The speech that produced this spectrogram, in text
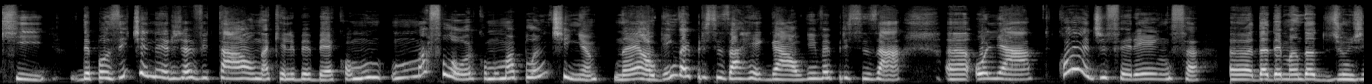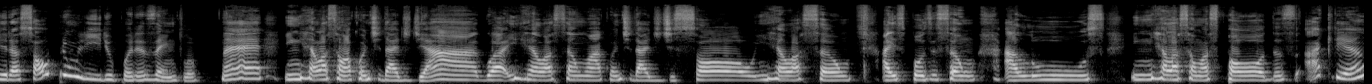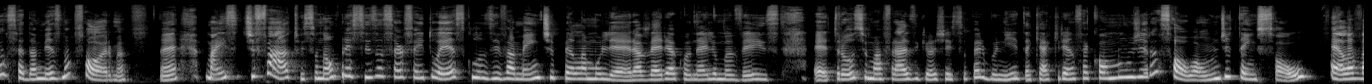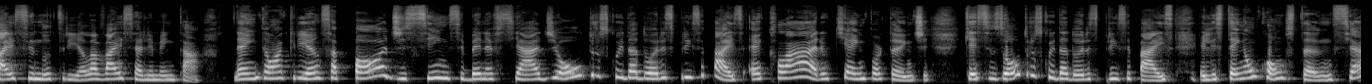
que deposite energia vital naquele bebê como uma flor, como uma plantinha, né? Alguém vai precisar regar, alguém vai precisar uh, olhar qual é a diferença uh, da demanda de um girassol para um lírio, por exemplo né? Em relação à quantidade de água, em relação à quantidade de sol, em relação à exposição à luz, em relação às podas. A criança é da mesma forma, né? Mas, de fato, isso não precisa ser feito exclusivamente pela mulher. A Vera Conelli, uma vez, é, trouxe uma frase que eu achei super bonita, que a criança é como um girassol. Onde tem sol, ela vai se nutrir, ela vai se alimentar. Né? Então, a criança pode sim se beneficiar de outros cuidadores principais. É claro que é importante que esses outros cuidadores principais eles tenham constância.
